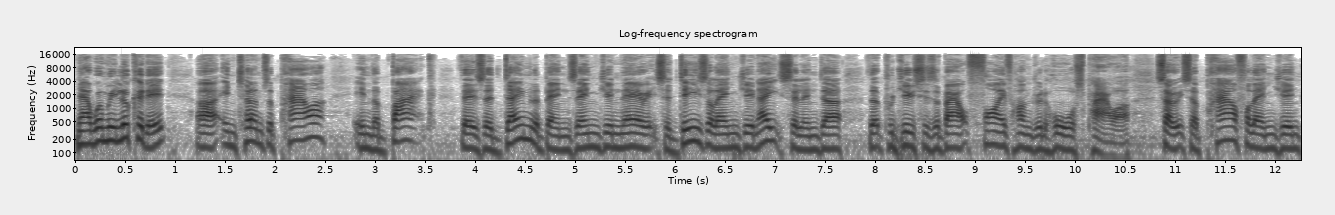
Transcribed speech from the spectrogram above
Now, when we look at it uh, in terms of power, in the back, there's a Daimler-Benz engine there. It's a diesel engine, eight cylinder, that produces about 500 horsepower. So it's a powerful engine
